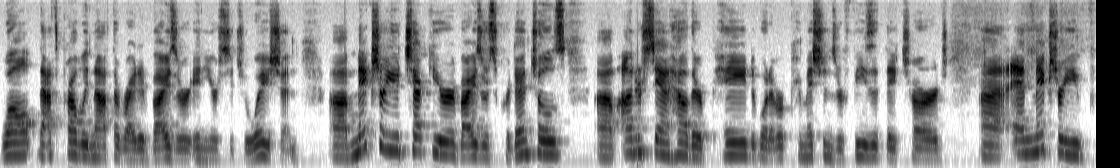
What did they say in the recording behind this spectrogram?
Well, that's probably not the right advisor in your situation. Uh, make sure you check your advisor's credentials, uh, understand how they're paid, whatever commissions or fees that they charge, uh, and make sure you've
